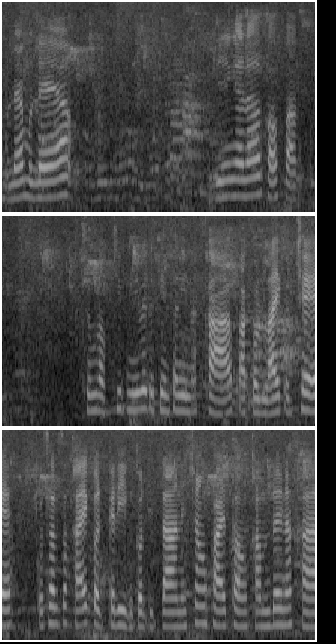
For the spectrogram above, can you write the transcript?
หมดแล้วหมดแล้วยังไงแล้วขอฝากสำหรับคลิปนี้ไว้แต่เพียงเท่านี้นะคะฝากกดไลค์กดแชร์กดซับสไครต์กดกระดิ่งกดติดตามในช่องพายทองคำด้วยนะคะ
